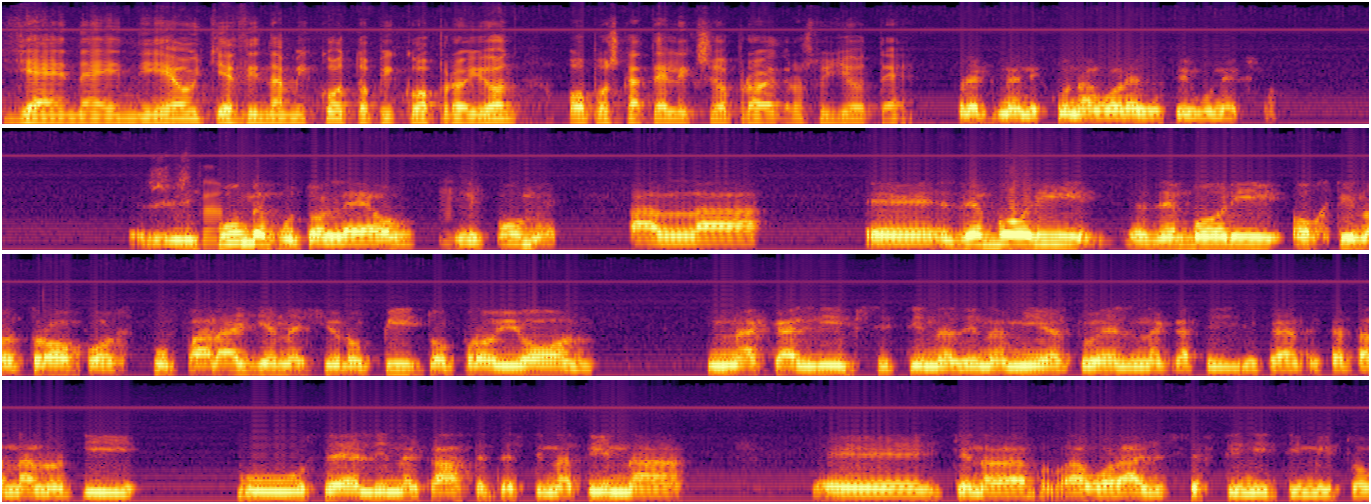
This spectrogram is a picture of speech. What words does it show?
για ένα ενιαίο και δυναμικό τοπικό προϊόν, όπως κατέληξε ο πρόεδρος του ΓΕΟΤΕ. Πρέπει να ανοιχτούν αγορές να φύγουν έξω. Λυπούμε που το λέω, λυπούμε, αλλά ε, δεν, μπορεί, δεν μπορεί ο κτηνοτρόφος που παράγει ένα χειροποίητο προϊόν να καλύψει την αδυναμία του Έλληνα καταναλωτή που θέλει να κάθεται στην Αθήνα ε, και να αγοράζει σε φτηνή τιμή το,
